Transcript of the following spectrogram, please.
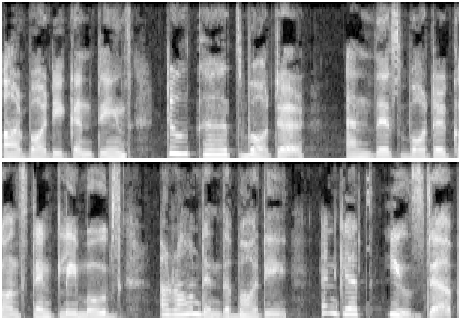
Our body contains two-thirds water and this water constantly moves around in the body and gets used up.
